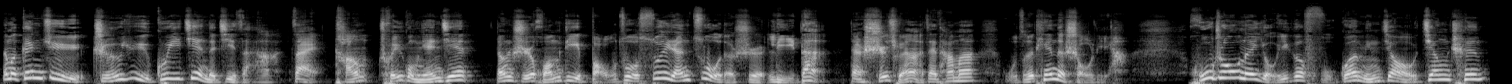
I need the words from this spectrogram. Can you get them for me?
那么，根据《折玉归鉴》的记载啊，在唐垂拱年间，当时皇帝宝座虽然坐的是李旦，但实权啊在他妈武则天的手里啊。湖州呢有一个府官名叫江琛，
